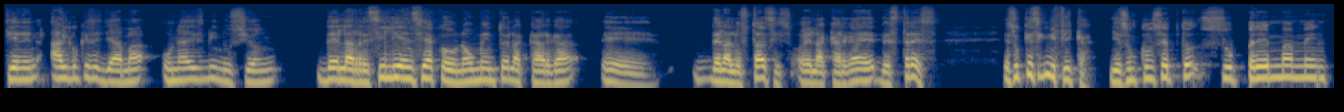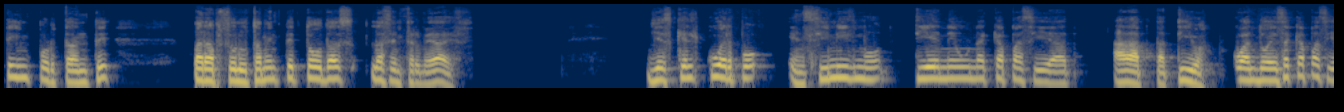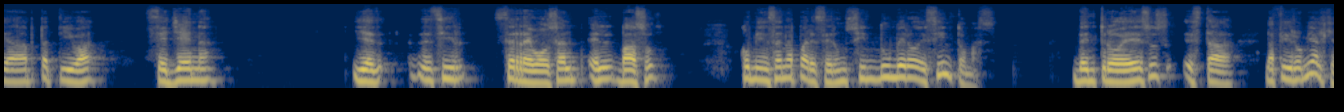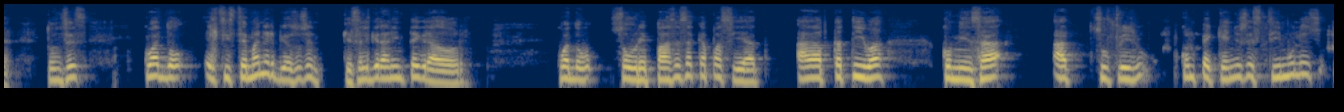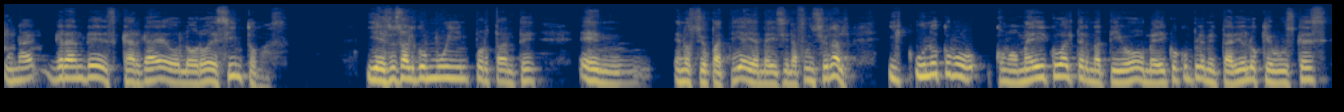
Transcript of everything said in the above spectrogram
tienen algo que se llama una disminución de la resiliencia con un aumento de la carga eh, de la alostasis o de la carga de estrés. ¿Eso qué significa? Y es un concepto supremamente importante para absolutamente todas las enfermedades. Y es que el cuerpo en sí mismo tiene una capacidad adaptativa. Cuando esa capacidad adaptativa se llena, y es decir, se rebosa el, vaso, comienzan a aparecer un sinnúmero de síntomas. Dentro de esos está la fibromialgia. Entonces, cuando el sistema nervioso que es el gran integrador, cuando sobrepasa esa capacidad adaptativa, comienza a sufrir con pequeños estímulos una grande descarga de dolor o de síntomas. Y eso es algo muy importante en, osteopatía y en medicina funcional. Y uno como, como médico alternativo o médico complementario lo que busca es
